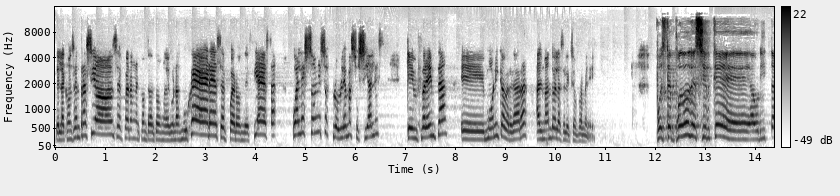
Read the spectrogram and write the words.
de la concentración, se fueron a encontrar con algunas mujeres, se fueron de fiesta. ¿Cuáles son esos problemas sociales que enfrenta eh, Mónica Vergara al mando de la selección femenina? Pues te puedo decir que ahorita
